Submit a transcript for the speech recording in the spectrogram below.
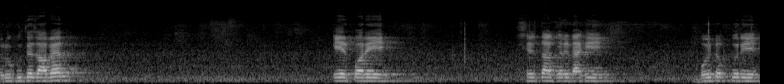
রুকুতে যাবেন। এরপরে শেষ সেজদা করে বাকি বৈঠক করে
